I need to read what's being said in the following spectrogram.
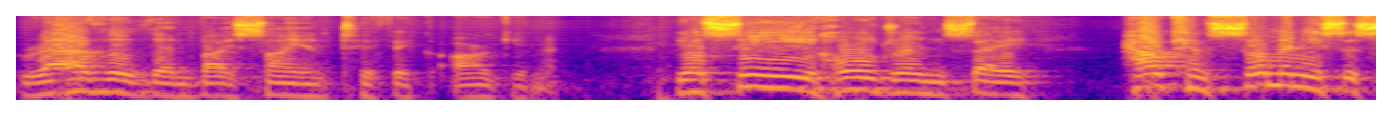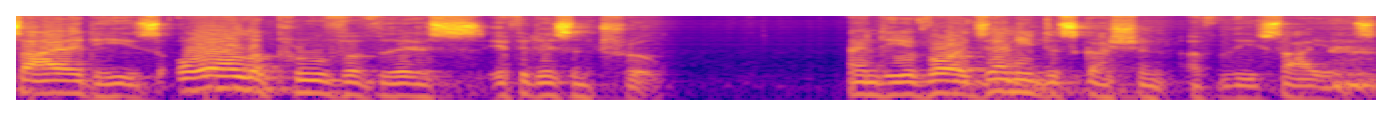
rather than by scientific argument. You'll see Holdren say, how can so many societies all approve of this if it isn't true? And he avoids any discussion of the science.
